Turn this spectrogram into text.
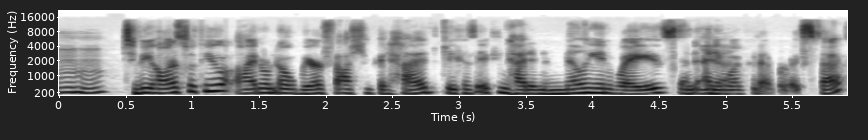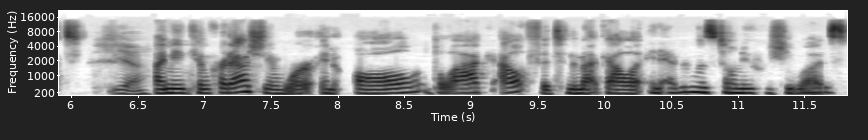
Mm-hmm. To be honest with you, I don't know where fashion could head because it can head in a million ways than yeah. anyone could ever expect. Yeah. I mean, Kim Kardashian wore an all black outfit to the Met Gala and everyone still knew who she was.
